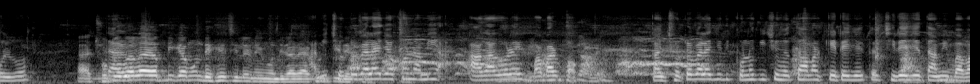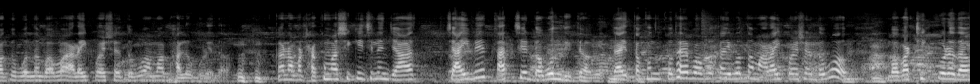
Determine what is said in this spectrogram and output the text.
বলব? ছোটবেলায় আপনি কেমন দেখেছিলেন এই মন্দির? আর আমি ছোটবেলায় যখন আমি আগাগোড়াই বাবার ভক্ত কারণ ছোটোবেলায় যদি কোনো কিছু হতো আমার কেটে যেত ছিঁড়ে যেত আমি বাবাকে বলতাম বাবা আড়াই পয়সা দেবো আমার ভালো করে দাও। কারণ আমার ঠাকুমা শিখিয়েছিলেন যা চাইবে তার চেয়ে ডবল দিতে হবে। তাই তখন কোথায় পাবো তাই বলতাম আড়াই পয়সা দেবো বাবা ঠিক করে দাও।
